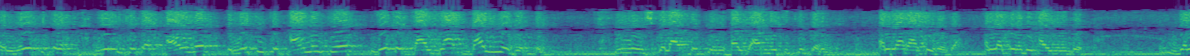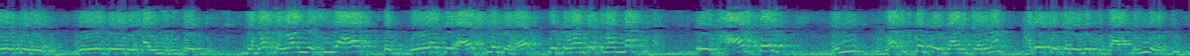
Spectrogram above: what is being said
اور نیکی طرف نیکی کی طرف آؤ گے تو نیکی کے آنے کے جو کہ کاغذات ڈالے ہوتے ہیں ان میں مشکلات ہوتی ہیں مثال آپ نیکی کیوں کریں گے؟ اللہ راضی ہوگا۔ اللہ تمہیں دکھائی نہیں دیتا۔ جنت میں نہیں، جنت تمہیں دکھائی نہیں دیتی۔ جہاں تمام نتیجہ ہے، تو دنیا کے ایس میں جو ہے، وہ تمام کا تمام نقص ہے۔ ایک ہاتھ پر یعنی وقت کو قربان کرنا ہر ایک طریقے کی بات نہیں ہوتی۔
